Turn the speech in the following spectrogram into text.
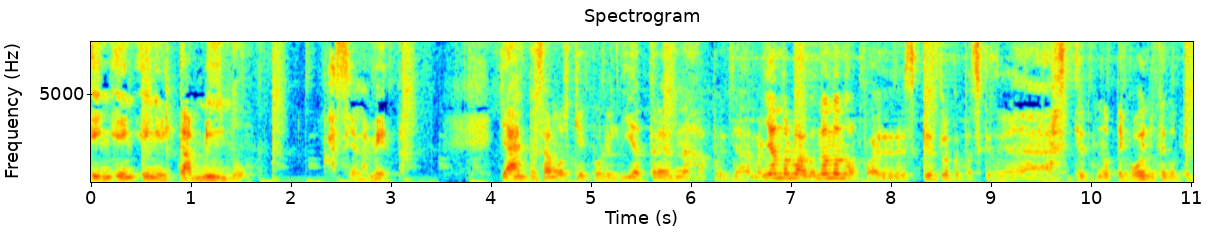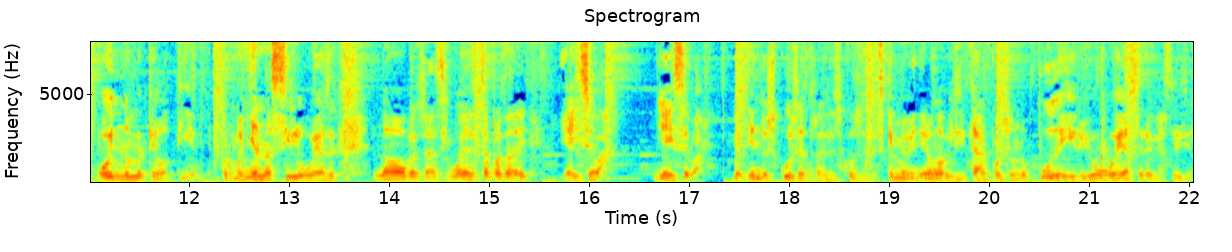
en, el camino hacia la meta. Ya empezamos que por el día 3, nada, pues ya mañana lo hago. No, no, no, pues es que es lo que pasa, que, ah, que no tengo, hoy no tengo tiempo, hoy no me quedo tiempo, pero mañana sí lo voy a hacer. No, pues así voy a estar pasando. Y ahí se va, y ahí se va metiendo excusas tras excusas. Es que me vinieron a visitar, por eso no pude ir, yo voy a hacer ejercicio.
